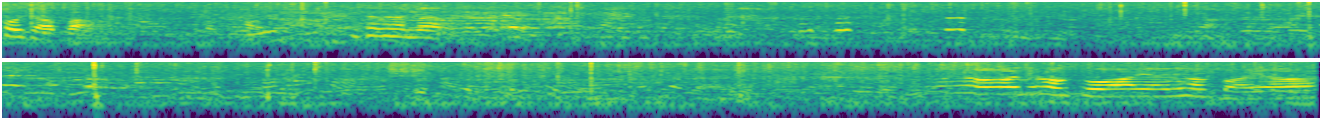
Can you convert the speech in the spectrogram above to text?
臭小宝，你看他们。哦，你好可爱呀，你好乖呀。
